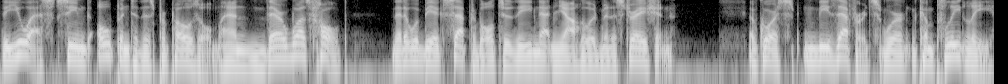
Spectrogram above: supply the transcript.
The U.S. seemed open to this proposal, and there was hope that it would be acceptable to the Netanyahu administration. Of course, these efforts were completely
